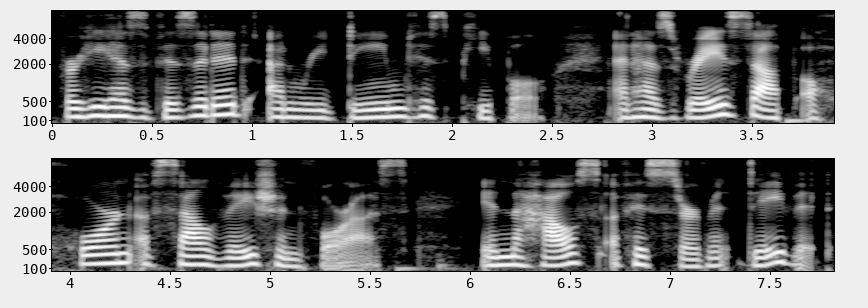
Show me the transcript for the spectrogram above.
for he has visited and redeemed his people, and has raised up a horn of salvation for us in the house of his servant David,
